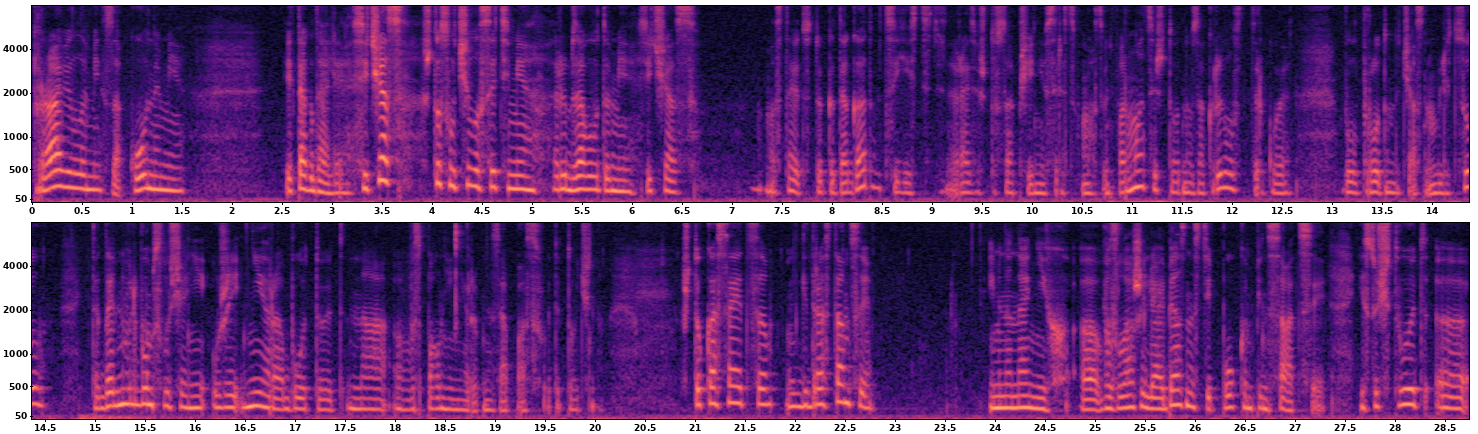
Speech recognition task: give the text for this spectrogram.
правилами, законами, и так далее. Сейчас, что случилось с этими рыбзаводами сейчас? Остается только догадываться, есть разве что сообщения в средствах массовой информации, что одно закрылось, другое было продано частному лицу и так далее. Но в любом случае они уже не работают на восполнение рыбных запасов, это точно. Что касается гидростанции, именно на них э, возложили обязанности по компенсации. И существует э,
